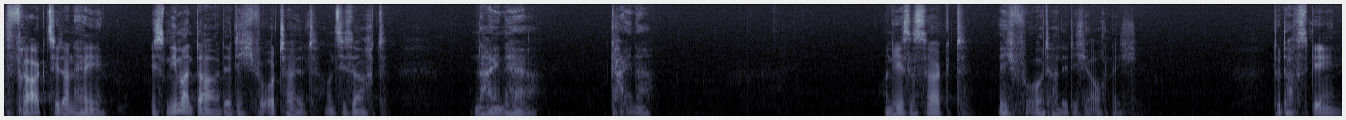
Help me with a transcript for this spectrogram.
fragt sie dann, hey, ist niemand da, der dich verurteilt? Und sie sagt, nein, Herr, keiner. Und Jesus sagt, ich verurteile dich auch nicht. Du darfst gehen,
